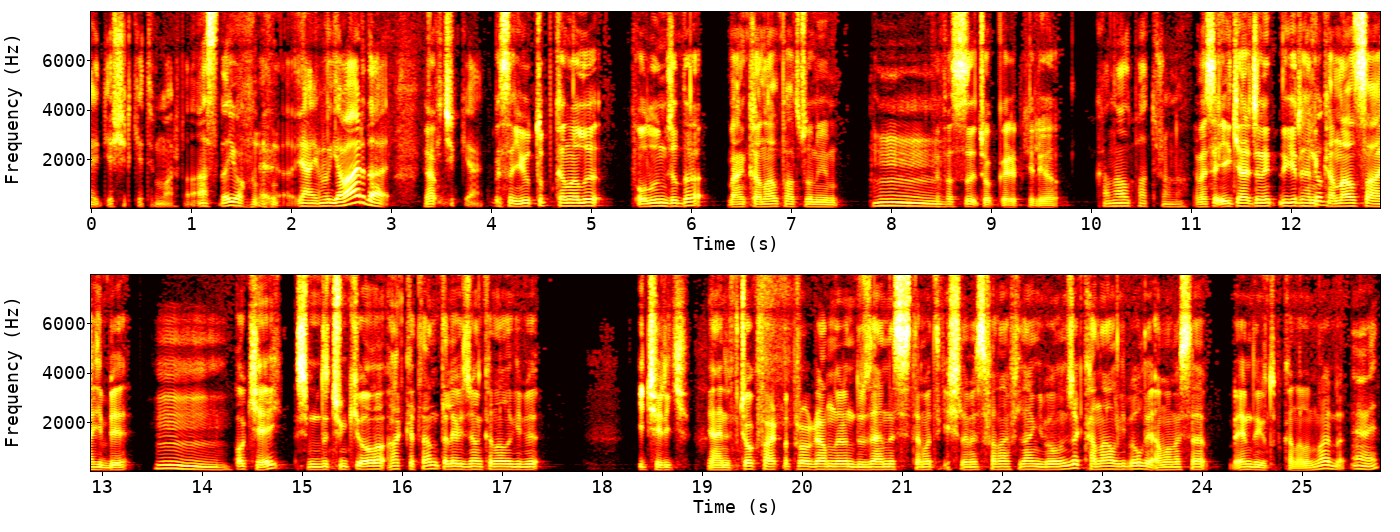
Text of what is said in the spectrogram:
Medya şirketim var falan. Aslında yok. yani ya var da Ya- küçük yani. Mesela YouTube kanalı olunca da ben kanal patronuyum. Hmm, Kafası çok garip geliyor. kanal patronu. Ya Mesela İlker Cennetligir hani Çok- kanal sahibi. Hmm. Okey. Şimdi çünkü o hakikaten televizyon kanalı gibi içerik. Yani çok farklı programların düzenli sistematik işlemesi falan filan gibi olunca kanal gibi oluyor. Ama mesela benim de YouTube kanalım var da Evet.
